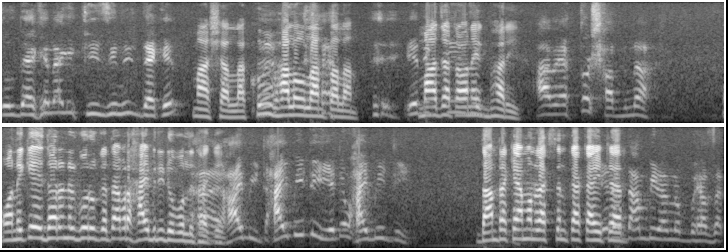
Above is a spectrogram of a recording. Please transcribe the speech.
তুল দেখেন আগে কি জিনিস দেখেন। মাশাআল্লাহ খুবই ভালো উলান পালান মাজাটা অনেক ভারী। আর এত স্বাদ না। অনেকে এই ধরনের গরুকে তো আবার হাইব্রিডও বলে থাকে। হাইব্রিড হাইব্রিডই এটা হাইব্রিডই। দামটা কেমন রাখছেন কাকা এটার দাম বিরানব্বই হাজার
